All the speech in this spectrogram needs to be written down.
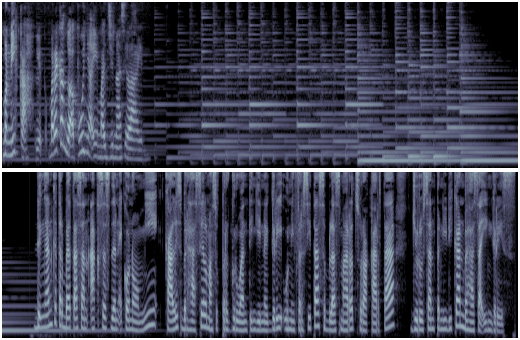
menikah gitu. Mereka nggak punya imajinasi lain. Dengan keterbatasan akses dan ekonomi, Kalis berhasil masuk perguruan tinggi negeri Universitas 11 Maret Surakarta, jurusan pendidikan bahasa Inggris.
